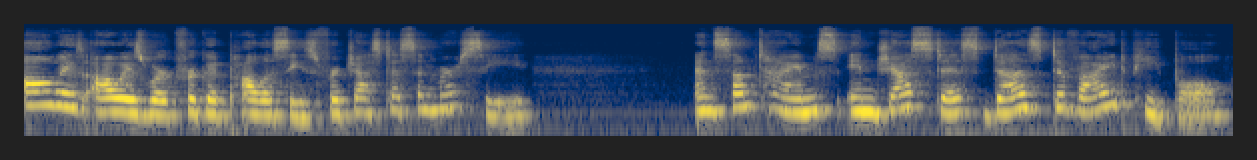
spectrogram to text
always, always work for good policies for justice and mercy. And sometimes injustice does divide people.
